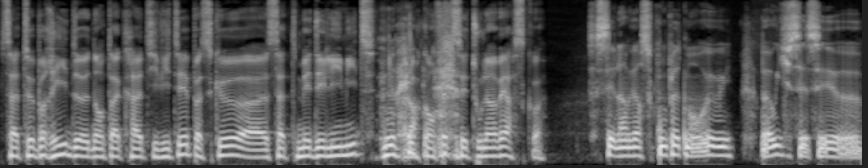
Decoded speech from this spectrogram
ça te bride dans ta créativité parce que ça te met des limites alors qu'en fait c'est tout l'inverse quoi. C'est l'inverse complètement, oui, oui. Bah oui, c'est euh,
